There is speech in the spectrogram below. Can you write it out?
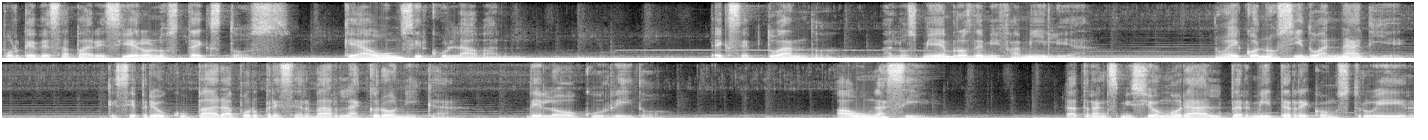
porque desaparecieron los textos que aún circulaban, exceptuando a los miembros de mi familia. No he conocido a nadie que se preocupara por preservar la crónica de lo ocurrido. Aún así, la transmisión oral permite reconstruir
